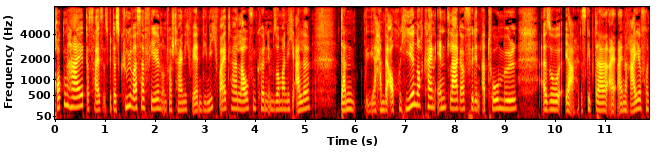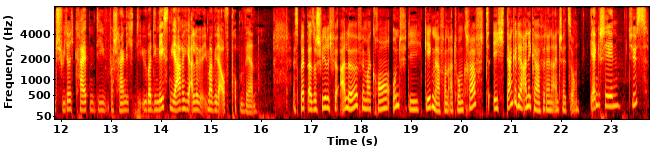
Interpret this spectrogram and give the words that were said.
Trockenheit. Das heißt, es wird das Kühlwasser fehlen und wahrscheinlich werden die nicht weiter laufen können im Sommer, nicht alle. Dann haben wir auch hier noch kein Endlager für den Atommüll. Also ja, es gibt da eine Reihe von Schwierigkeiten, die wahrscheinlich die über die nächsten Jahre hier alle immer wieder aufpoppen werden. Es bleibt also schwierig für alle, für Macron und für die Gegner von Atomkraft. Ich danke dir, Annika, für deine Einschätzung. Gern geschehen. Tschüss.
